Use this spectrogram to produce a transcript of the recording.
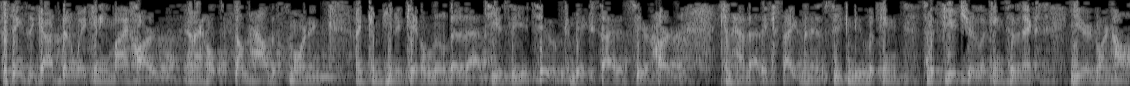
The things that God's been awakening my heart, and I hope somehow this morning and communicate a little bit of that to you so you too can be excited, so your heart can have that excitement in it, so you can be looking to the future, looking to the next year, going, oh,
